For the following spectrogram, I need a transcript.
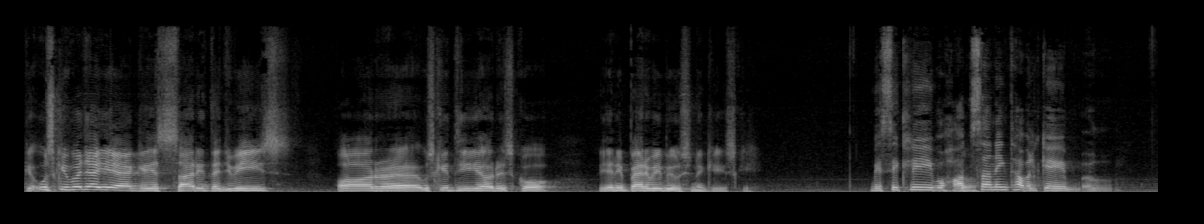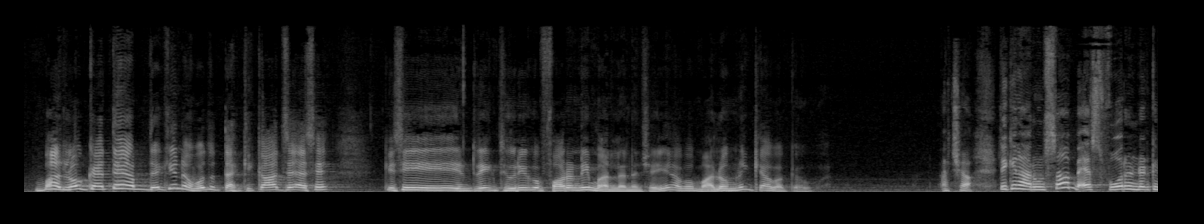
कि उसकी वजह यह है कि ये सारी तजवीज़ और उसकी थी और इसको यानी पैरवी भी उसने की इसकी। बेसिकली वो हादसा तो, नहीं था बल्कि बाद लोग कहते हैं अब देखिए ना वो तो तहकीकात से ऐसे किसी इंट्रिक थ्योरी को फ़ौरन नहीं मान लेना चाहिए। अब वो मालूम नहीं क्या वाक्य हुआ। अच्छा लेकिन हारून साहब एस फोर हंड्रेड के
